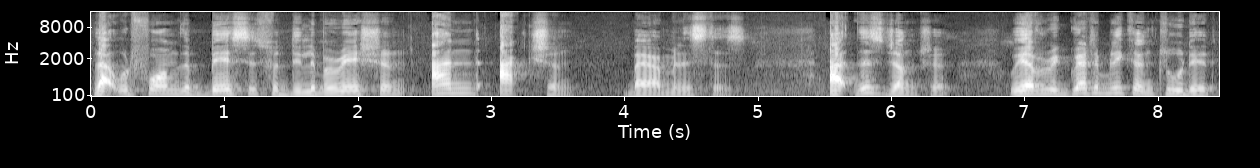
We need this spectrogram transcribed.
that would form the basis for deliberation and action by our ministers. At this juncture, we have regrettably concluded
